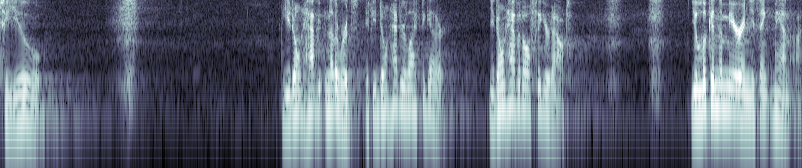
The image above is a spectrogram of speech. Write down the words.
to you. You don't have, in other words, if you don't have your life together, you don't have it all figured out. You look in the mirror and you think, man, I,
